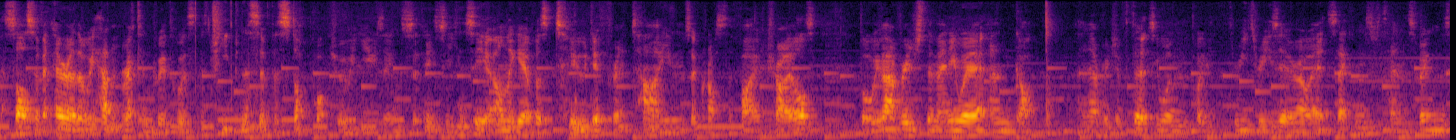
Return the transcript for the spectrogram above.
a source of error that we hadn't reckoned with was the cheapness of the stopwatch we were using. So as you can see, it only gave us two different times across the five trials, but we've averaged them anyway and got an average of 31.3308 seconds for 10 swings,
